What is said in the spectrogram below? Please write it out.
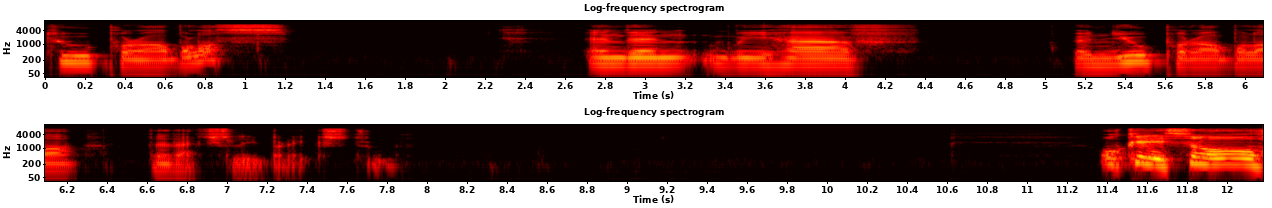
two parabolas and then we have a new parabola that actually breaks through. Okay, so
